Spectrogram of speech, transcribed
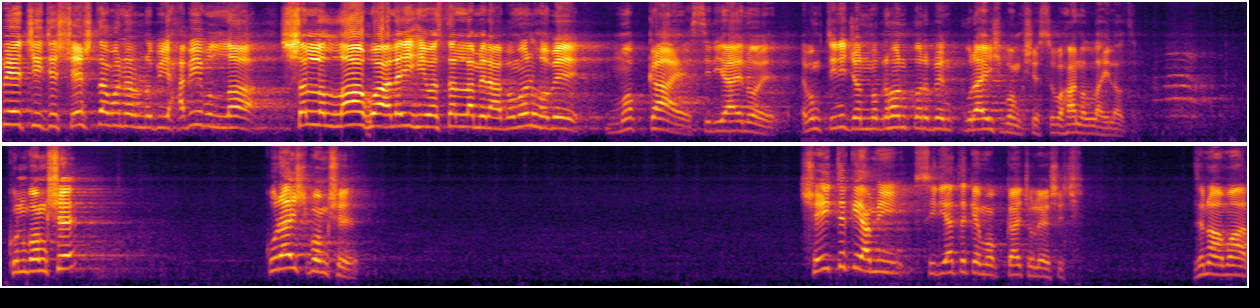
পেয়েছি যে, শেষ দামানার নবী হাবিবুল্লাহ সাল্লাহ আলাইহি ওয়াসাল্লামের আগমন হবে মক্কায়, সিরিয়ায় নয়। এবং তিনি জন্মগ্রহণ করবেন কুরাইশ বংশে সুবাহান আল্লাহ কোন বংশে? কুরাইশ বংশে। সেই থেকে আমি সিরিয়া থেকে মক্কায় চলে এসেছি। যেন আমার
